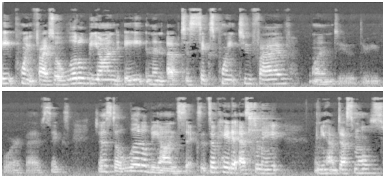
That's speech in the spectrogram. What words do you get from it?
8.5, so a little beyond 8 and then up to 6.25. 1, 2, 3, 4, 5, 6. Just a little beyond 6. It's okay to estimate when you have decimals.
